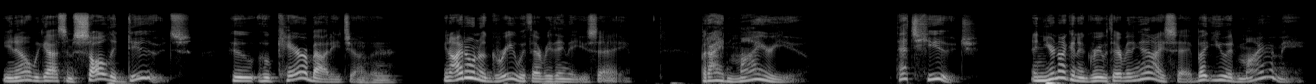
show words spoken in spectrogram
you know, we got some solid dudes who who care about each other. Mhm. You know, I don't agree with everything that you say, but I admire you. That's huge. And you're not going to agree with everything that I say, but you admire me.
